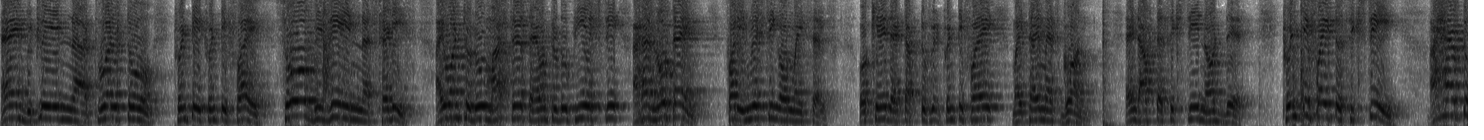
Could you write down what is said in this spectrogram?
And between uh, 12 to 20, 25, so busy in studies. I want to do masters, I want to do PhD, I have no time for investing on myself. Okay, that up to 25, my time has gone. And after 60, not there. 25 to 60, I have to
